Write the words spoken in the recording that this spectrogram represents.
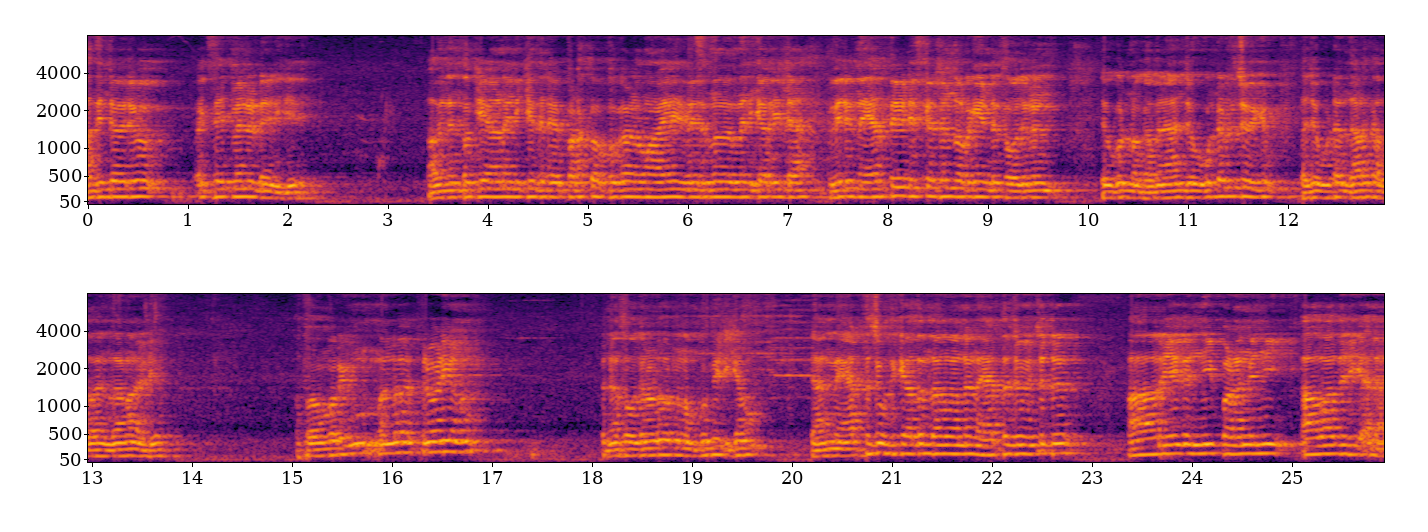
അതിന്റെ ഒരു എക്സൈറ്റ്മെന്റ് ഉണ്ട് എനിക്ക്. അവനെന്തൊക്കെയാണ് എനിക്കിതിന് പടക്കൊപ്പുകളുമായി വരുന്നതെന്ന് എനിക്കറിയില്ല. ഇവർ നേരത്തെ ഡിസ്കഷൻ തുടങ്ങിയിട്ടുണ്ട്. സോജനും ജോഗുണ്ടൊക്കെ അപ്പൊ ഞാൻ ജോക്കുണ്ട് അടുത്ത് ചോദിക്കും. "ആ ജോക്കുണ്ട് എന്താണ് കഥ? എന്താണ് ഐഡിയ അപ്പൊ അവൻ പറയും നല്ല പരിപാടിയാണ്. പിന്നെ സോജനോട് പറഞ്ഞു നമുക്കൊന്ന് ഇരിക്കണം. ഞാൻ നേരത്തെ ചോദിക്കാത്ത എന്താന്ന് പറഞ്ഞാൽ നേരത്തെ ചോദിച്ചിട്ട് ആറിയ കഞ്ഞി പഴം കഞ്ഞി ആവാതിരിക്കുക അല്ല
